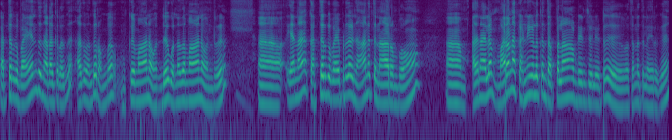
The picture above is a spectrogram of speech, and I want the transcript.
கர்த்தருக்கு பயந்து நடக்கிறது அது வந்து ரொம்ப முக்கியமான ஒன்று உன்னதமான ஒன்று. ஏன்னா கர்த்தருக்கு பயப்படுதல் ஞானத்தின் ஆரம்பம். அதனால் மரண கண்ணிகளுக்கும் தப்பலாம் அப்படின்னு சொல்லிட்டு வசனத்தில் இருக்குது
